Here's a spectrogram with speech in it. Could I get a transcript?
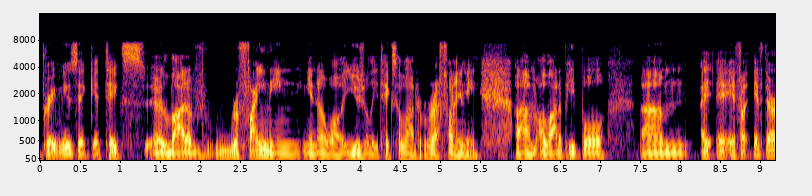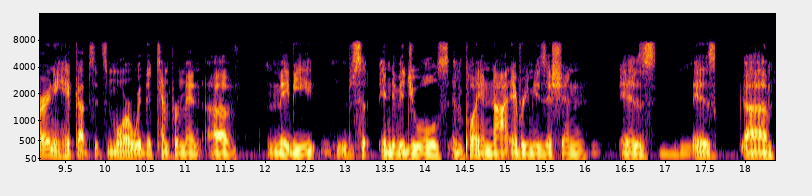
great music. It takes a lot of refining, you know. Well, it usually takes a lot of refining. Um, a lot of people, um, I, if if there are any hiccups, it's more with the temperament of maybe individuals employing. Not every musician is is. Um,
